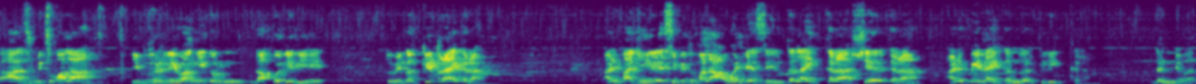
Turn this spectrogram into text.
आज मी तुम्हाला ही भरली वांगी करून दाखवलेली आहे. तुम्ही नक्की ट्राय करा. आणि माझी ही रेसिपी तुम्हाला आवडली असेल तर लाईक करा शेअर करा आणि बेल आयकॉनवर क्लिक करा. धन्यवाद.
